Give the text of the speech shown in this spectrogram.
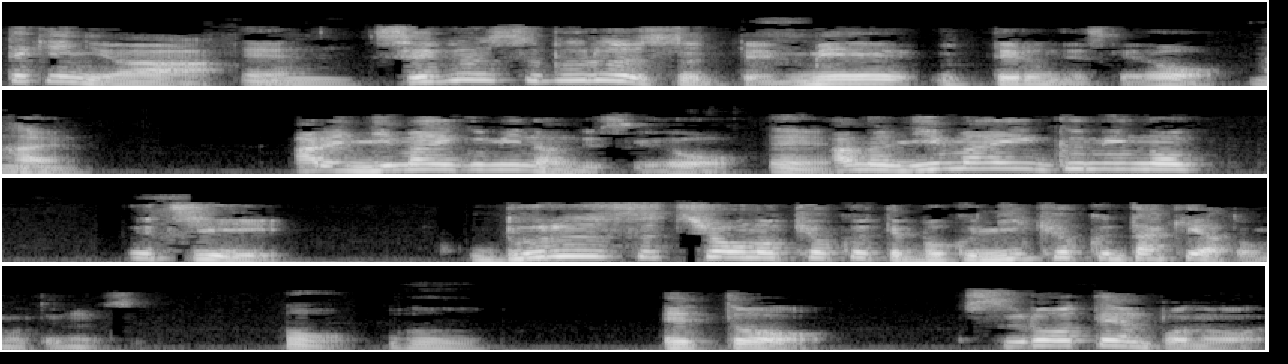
的には、ええ。うんセブンスブルースって名打ってるんですけど、はい。あれ2枚組なんですけど、ええ。あの2枚組のうち、ブルース調の曲って僕2曲だけやと思ってるんです。えっと、スローテンポの、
